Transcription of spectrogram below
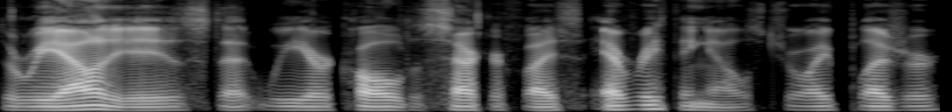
the reality is that we are called to sacrifice everything else joy, pleasure,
